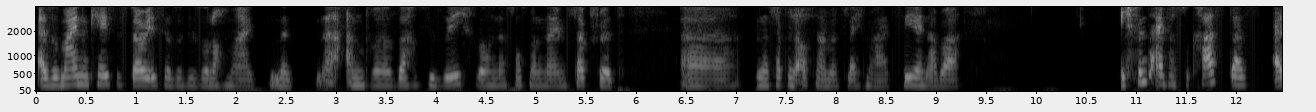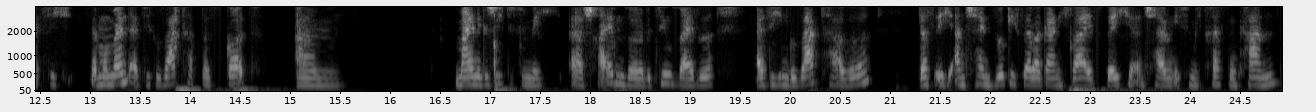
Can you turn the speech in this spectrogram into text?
also meine Casey Story ist ja sowieso nochmal eine, eine andere Sache für sich, so, und das muss man in einem separate, äh, in einer separate Aufnahme vielleicht mal erzählen, aber ich finde einfach so krass, dass als ich, der Moment, als ich gesagt habe, dass Gott, ähm, meine Geschichte für mich äh, schreiben soll, oder beziehungsweise als ich ihm gesagt habe, dass ich anscheinend wirklich selber gar nicht weiß, welche Entscheidung ich für mich treffen kann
